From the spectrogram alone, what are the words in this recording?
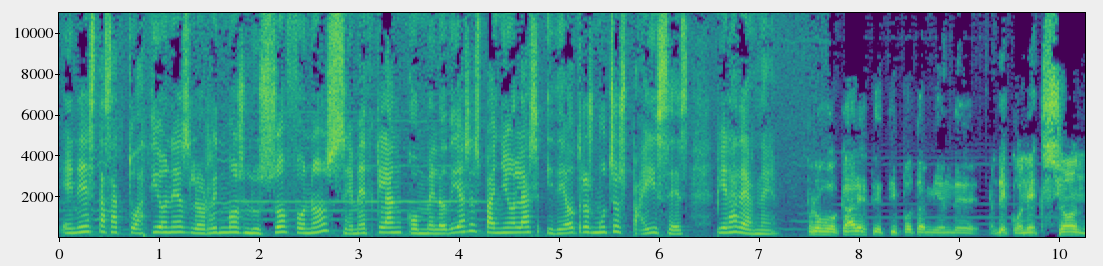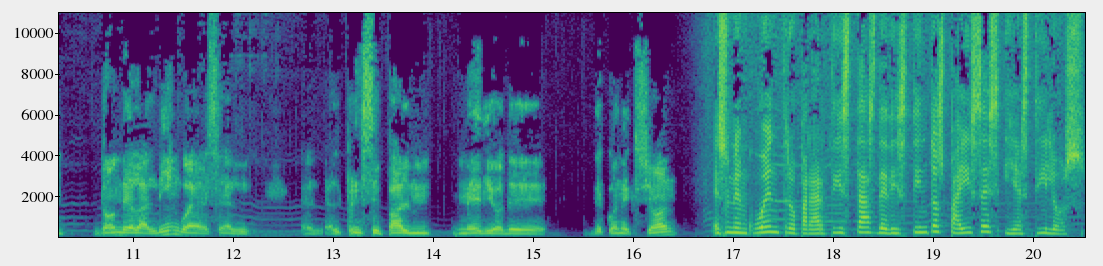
En estas actuaciones los ritmos lusófonos se mezclan con melodías españolas y de otros muchos países. Pierre Aderne. Provocar este tipo también de, de conexión, donde la lengua es el, el, el principal medio de, de conexión. Es un encuentro para artistas de distintos países y estilos.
